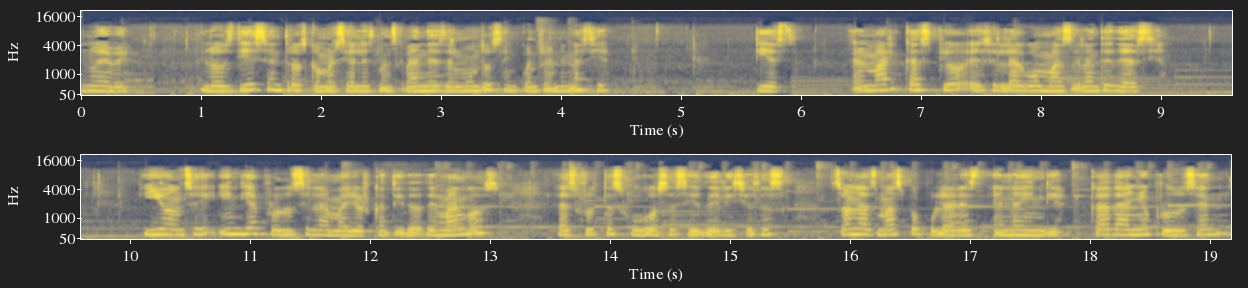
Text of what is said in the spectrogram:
9. Los 10 centros comerciales más grandes del mundo se encuentran en Asia. 10. El mar Caspio es el lago más grande de Asia y 11. India produce la mayor cantidad de mangos. Las frutas jugosas y deliciosas son las más populares en la India. Cada año producen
